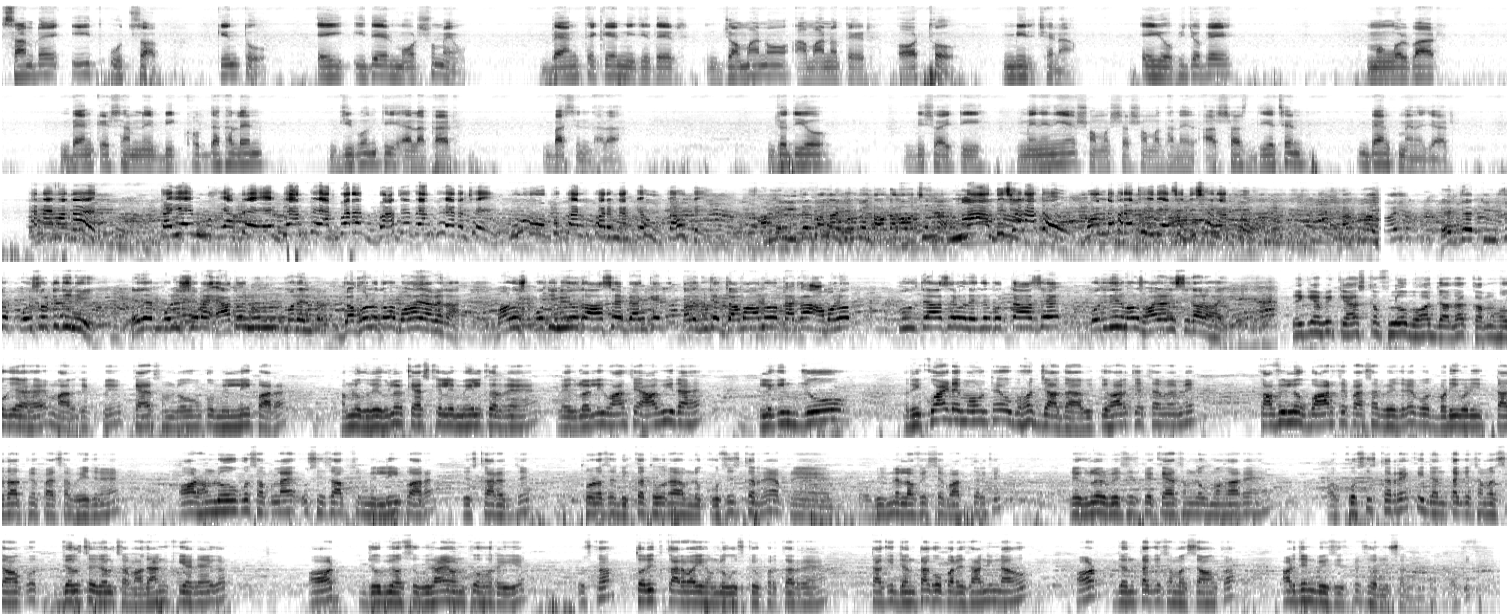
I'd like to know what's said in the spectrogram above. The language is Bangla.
সামনে ঈদ উৎসব। কিন্তু এই ঈদের মরশুমেও ব্যাংক থেকে নিজেদের জমানো আমানতের অর্থ মিলছে না। এই অভিযোগে মঙ্গলবার ব্যাংকের সামনে বিক্ষোভ দেখালেন জীবন্তী এলাকার বাসিন্দারা। যদিও বিষয়টি মেনে নিয়ে সমস্যা সমাধানের আশ্বাস দিয়েছেন ব্যাংক ম্যানেজার। আমাদের? তাই এই এই ব্যাংকে একবারে বাজে ব্যাংক হয়ে গেছে। কোনো উপকার করে না কেউ কাউকে। সামনে ঈদের বাজার করবেন তাও টাকা পাচ্ছেন না? না দিছে না তো। বন্ধ করে থুই দিয়েছে দিছে না তো। এক মাস নয় এদের তিনশো পঁয়ষট্টি দিনই। এদের পরিষেবা এতই নুন মানে জঘন্যতম বলা যাবে না। মানুষ প্রতিনিয়ত আসে ব্যাংকে তাদের নিজের জমা জমানো টাকা আমানত তুলতে আসে এবং লেনদেন করতে আসে। প্রতিদিন মানুষ হয়রানির শিকার হয় देखिए अभी कैश का फ्लो बहुत ज़्यादा कम हो गया है मार्केट में कैश हम लोगों को मिल नहीं पा रहा है हम लोग रेगुलर कैश के लिए मेल कर रहे हैं रेगुलरली वहाँ से आ भी रहा है लेकिन जो रिक्वायर्ड अमाउंट है वो बहुत ज़्यादा है अभी त्यौहार के समय में काफ़ी लोग बाहर से पैसा भेज रहे हैं बहुत बड़ी बड़ी तादाद में पैसा भेज रहे हैं और हम लोगों को सप्लाई उस हिसाब से मिल नहीं पा रहा है जिस कारण से थोड़ा सा दिक्कत हो रहा है हम लोग कोशिश कर रहे हैं अपने रीजनल ऑफिस से बात करके रेगुलर बेसिस पे कैश हम लोग मंगा रहे हैं और कोशिश कर रहे हैं कि जनता की समस्याओं को जल्द से जल्द समाधान किया जाएगा और जो भी असुविधाएँ उनको हो रही है, उसका त्वरित कार्रवाई हम लोग उसके ऊपर कर रहे हैं ताकि जनता को परेशानी ना हो और जनता की समस्याओं का अर्जेंट बेसिस पे सॉल्यूशन हो ओके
